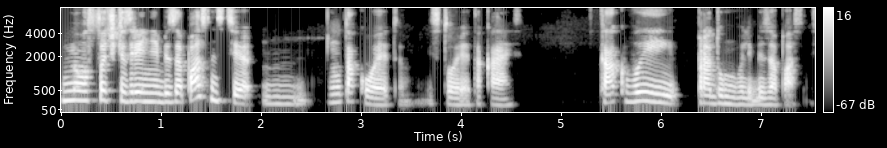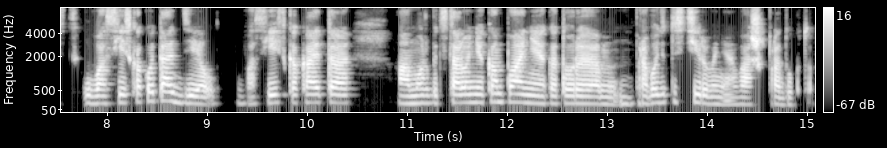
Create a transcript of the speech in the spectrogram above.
Но с точки зрения безопасности, ну, такое это, история такая. Как вы продумывали безопасность? У вас есть какой-то отдел, у вас есть какая-то а может быть, сторонняя компания, которая проводит тестирование ваших продуктов?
